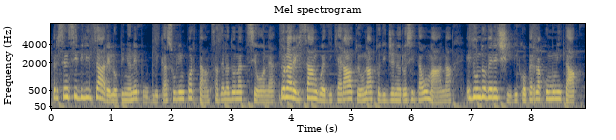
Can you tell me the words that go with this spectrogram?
per sensibilizzare l'opinione pubblica sull'importanza della donazione. Donare il sangue è dichiarato è un atto di generosità umana ed un dovere civico per la comunità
